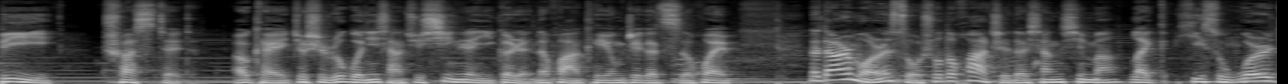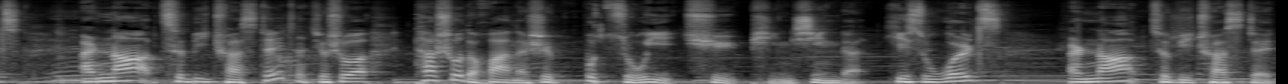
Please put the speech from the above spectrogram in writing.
be trusted？OK，、就是如果你想去信任一个人的话，可以用这个词汇。那当然，某人所说的话值得相信吗？Like his words are not to be trusted，就说他说的话呢是不足以去凭信的。His words are not to be trusted。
